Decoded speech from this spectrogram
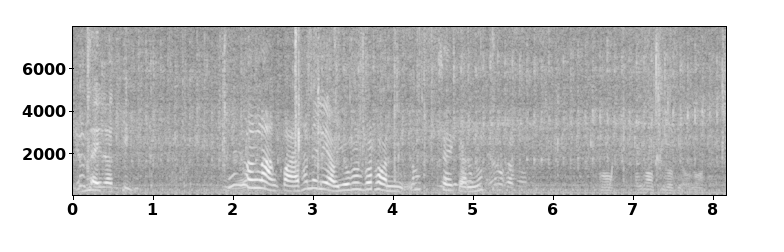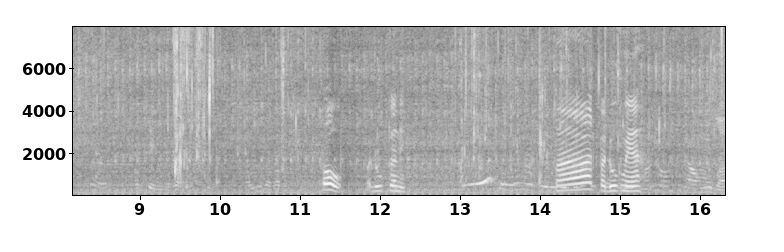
อยู่ใส่ละสิำข้างหลังป่าท่านได้เหลียวอยู่มันบ่ทนน้ำใส่กันเนาะอ๋อให้นอนที่เราเดี๋ยวเนาะโอ้ปลาดุกตัวนี้ ปลาดปลาดุกแม่นี่ใส่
